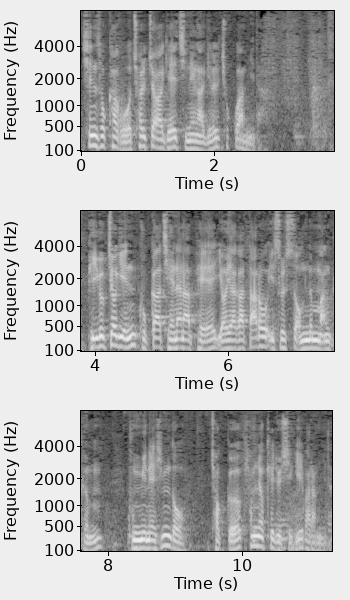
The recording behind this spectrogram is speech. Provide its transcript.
신속하고 철저하게 진행하기를 촉구합니다. 비극적인 국가 재난 앞에 여야가 따로 있을 수 없는 만큼 국민의 힘도 적극 협력해 주시기 바랍니다.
